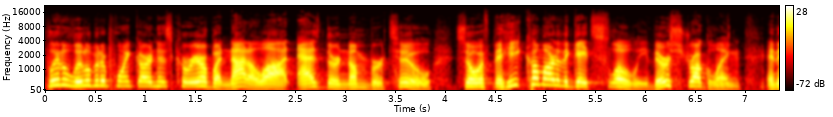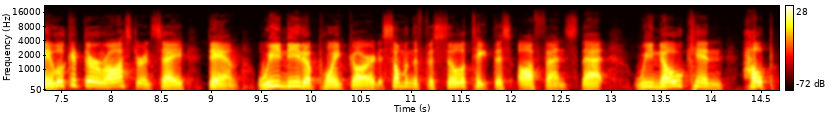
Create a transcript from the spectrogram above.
played a little bit of point guard in his career, but not a lot, as their number two. So if the Heat come out of the gate slowly, they're struggling, and they look at their roster and say, damn, we need a point guard, someone to facilitate this offense that we know can help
